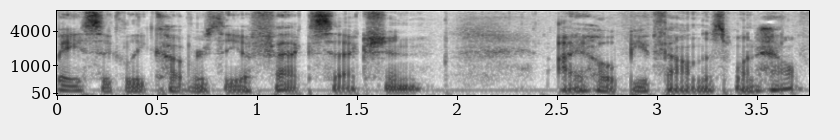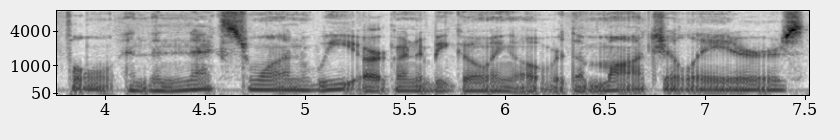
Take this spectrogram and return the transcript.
Basically covers the effects section. I hope you found this one helpful. And the next one, we are going to be going over the modulators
